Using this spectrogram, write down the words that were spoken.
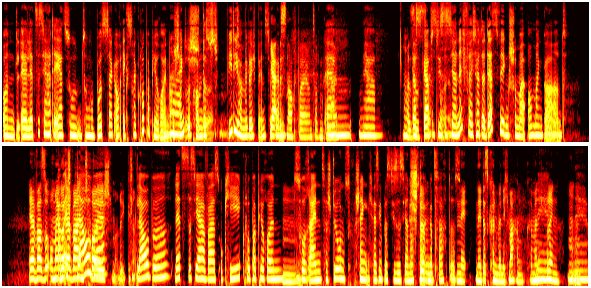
Und äh, letztes Jahr hatte er zu, zum Geburtstag auch extra Klopapierrollen Oh, geschenkt das bekommen. Das Video haben wir gleich bei Ja, Instagram. ist noch bei uns auf dem Kanal. ähm, ja, das ist gab es dieses. Jahr nicht. Vielleicht hat er deswegen schon mal, oh mein Gott. Er war so, oh mein Aber Gott, er war glaube- enttäuscht, Marike. Ich glaube, letztes Jahr war es okay, Klopapierrollen Hm. zur reinen Zerstörung zu verschenken. Ich weiß nicht, ob das dieses Jahr noch so Stimmt. angebracht ist. Nee, nee, das können wir nicht machen. Können wir nicht Nee, bringen. Mhm. Nee.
